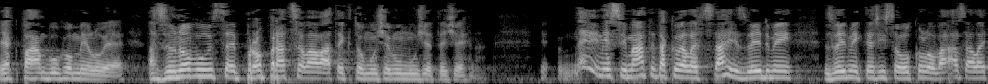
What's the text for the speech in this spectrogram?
jak Pán Bůh ho miluje a znovu se propracováváte k tomu, že mu můžete žehnat. Nevím, jestli máte takovéhle vztahy s lidmi, s lidmi, kteří jsou okolo vás, ale,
